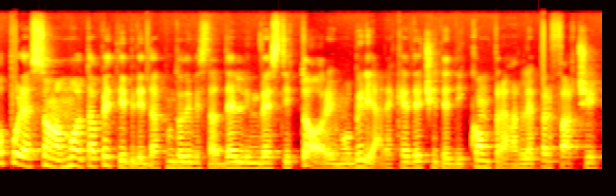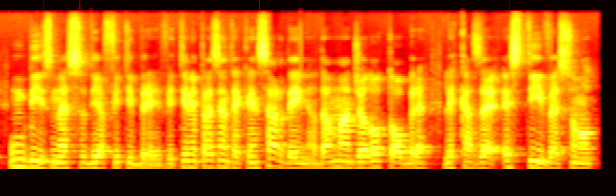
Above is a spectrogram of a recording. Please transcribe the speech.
oppure sono molto appetibili dal punto di vista dell'investitore immobiliare che decide di comprarle per farci un business di affitti brevi. Tieni presente che in Sardegna da maggio ad ottobre le case estive sono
